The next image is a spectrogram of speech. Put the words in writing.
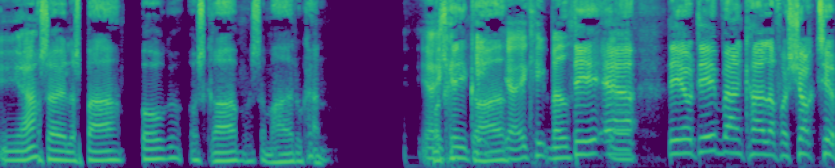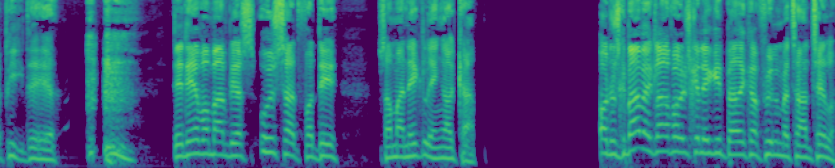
Ja, Og så ellers bare bukke og skrabe så meget du kan. jeg er Måske ikke græde. helt, jeg er ikke helt med. Det er, Øh, det er jo det, man kalder for chokterapi, det her. det er der, hvor man bliver udsat for det, som man ikke længere kan. Og du skal bare være glad for, at du skal ligge i et badekar fyldt med taranteller.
